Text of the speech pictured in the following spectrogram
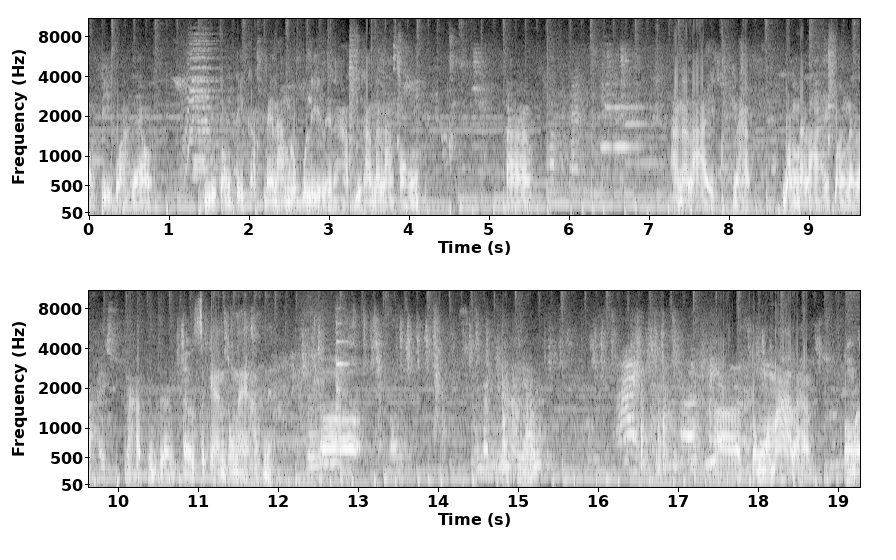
2 ปีกว่าแล้ว อยู่ตรงติดกับแม่น้ำลบบุรีเลยนะครับ อยู่ทางด้านหลังของอ่า พระนารายณ์นะครับ วังนารายณ์วังนารายณ์นะครับเพื่อนๆเออสแกนตรงไหนครับเนี่ยเออตรงนั้นนี่นะครับใช่อ่าตรงมาม่าเหรอครับ ตรงมา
